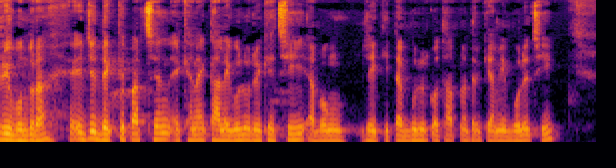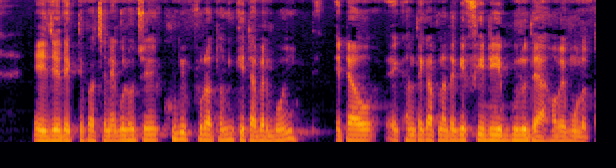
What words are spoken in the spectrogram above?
প্রিয় বন্ধুরা, এই যে দেখতে পাচ্ছেন, এখানে কালিগুলো রেখেছি এবং যে কিতাবগুলোর কথা আপনাদেরকে আমি বলেছি, এই যে দেখতে পাচ্ছেন, এগুলো হচ্ছে খুবই পুরাতন কিতাবের বই। এটাও এখান থেকে আপনাদেরকে পিডিএফগুলো দেওয়া হবে মূলত।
